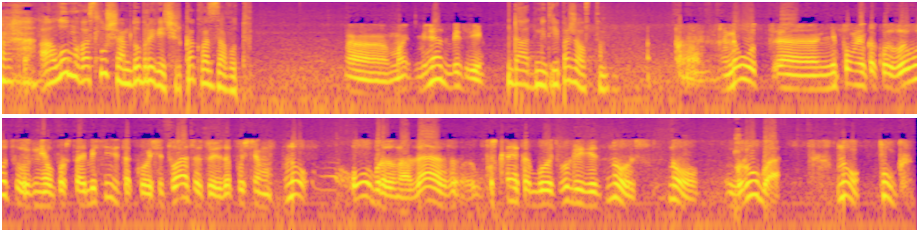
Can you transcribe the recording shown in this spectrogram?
Хорошо. Алло, мы вас слушаем. Добрый вечер. Как вас зовут? А, меня Дмитрий. Да, Дмитрий, пожалуйста. Ну вот, э, не помню, как вас зовут, вы мне просто объясните такую ситуацию, то есть, допустим, ну, образно, да, пускай это будет выглядеть, ну, ну, грубо, ну, пук,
